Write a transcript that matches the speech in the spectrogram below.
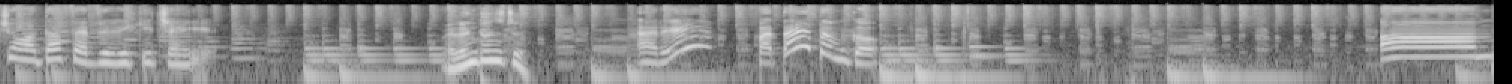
चौदह फरवरी की चाहिए। Valentine's day? अरे पता है तुमको? आम,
